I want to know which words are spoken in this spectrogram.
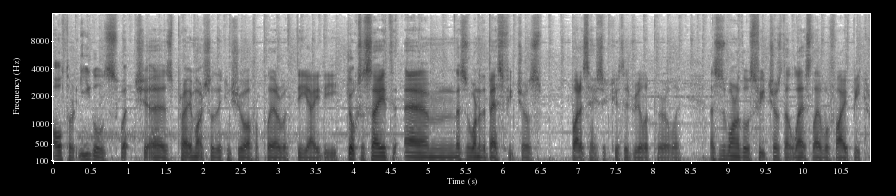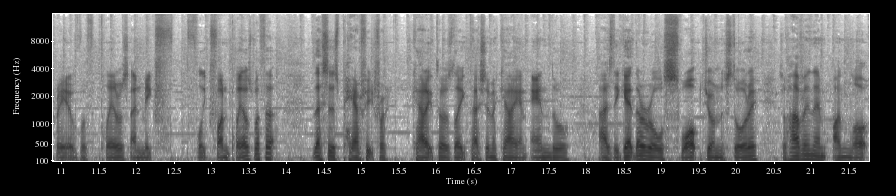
Alter Egos, which is pretty much so they can show off a player with DID. Jokes aside, um, this is one of the best features, but it's executed really poorly. This is one of those features that lets level 5 be creative with players and make like fun players with it. This is perfect for characters like Tachimukai and Endo as they get their roles swapped during the story. So having them unlock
